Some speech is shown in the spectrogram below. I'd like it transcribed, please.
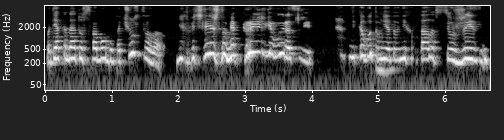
Вот я когда эту свободу почувствовала, у меня впечатление, что у меня крылья выросли. Мне как будто мне этого не хватало всю жизнь.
